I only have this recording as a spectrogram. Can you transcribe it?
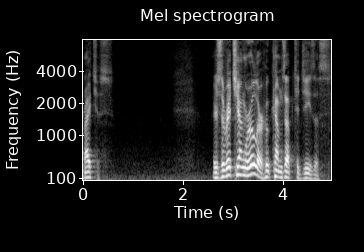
righteous. There's the rich young ruler who comes up to Jesus.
